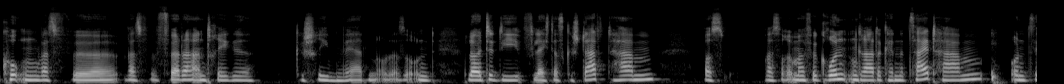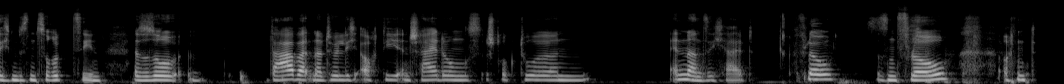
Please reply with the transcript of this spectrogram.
gucken, was für, was für Förderanträge geschrieben werden oder so. Und Leute, die vielleicht das gestartet haben, aus was auch immer für Gründen gerade keine Zeit haben und sich ein bisschen zurückziehen. Also so wabert natürlich auch die Entscheidungsstrukturen ändern sich halt. Flow. Es ist ein Flow und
